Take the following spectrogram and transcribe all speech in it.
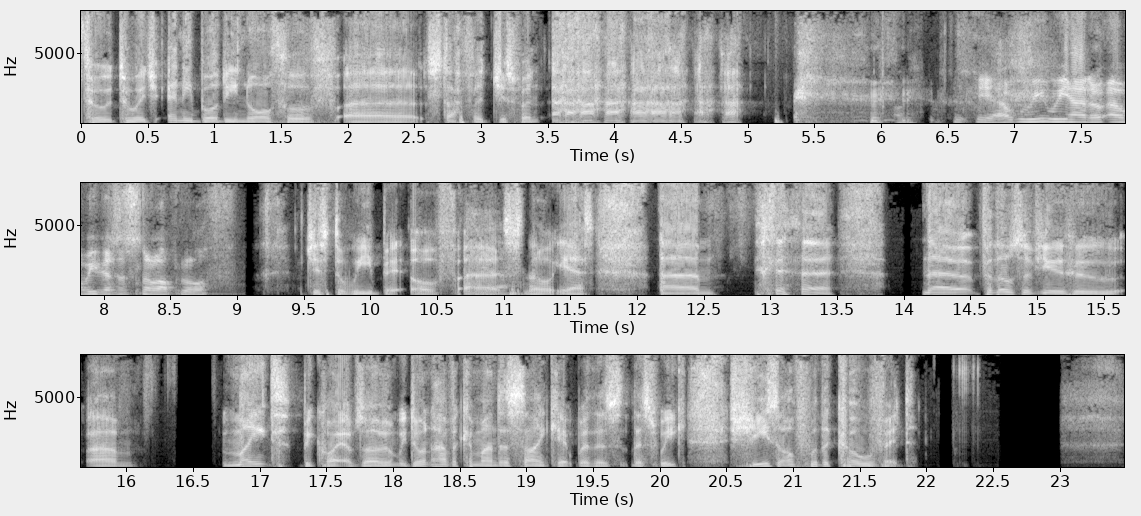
To to which anybody north of uh, Stafford just went. yeah, we, we had a, a wee bit of snow up north. Just a wee bit of uh, Yeah. snow, yes. Um, now, for those of you who um, might be quite observant, we don't have a Commander Psychic with us this week. She's off with a COVID.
